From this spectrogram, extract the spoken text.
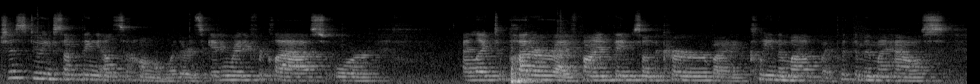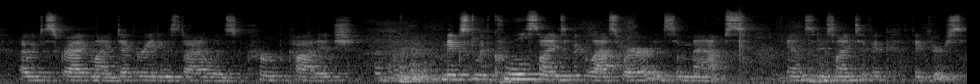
just doing something else at home, whether it's getting ready for class or I like to putter, I find things on the curb, I clean them up, I put them in my house. I would describe my decorating style as curb cottage, mixed with cool scientific glassware and some maps and some scientific figures.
